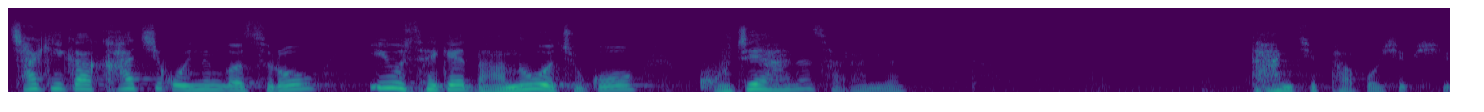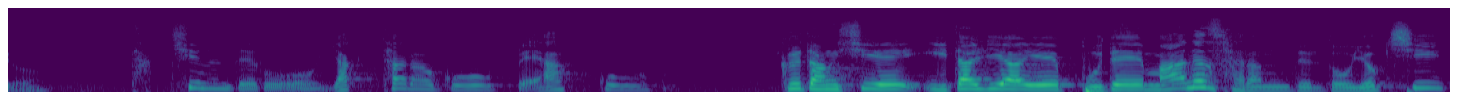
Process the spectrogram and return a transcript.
자기가 가지고 있는 것으로 이웃에게 나누어 주고 구제하는 사람이었습니다. 단집하 보십시오. 닥치는 대로 약탈하고 빼앗고 그 당시에 이탈리아의 부대 많은 사람들도 역시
